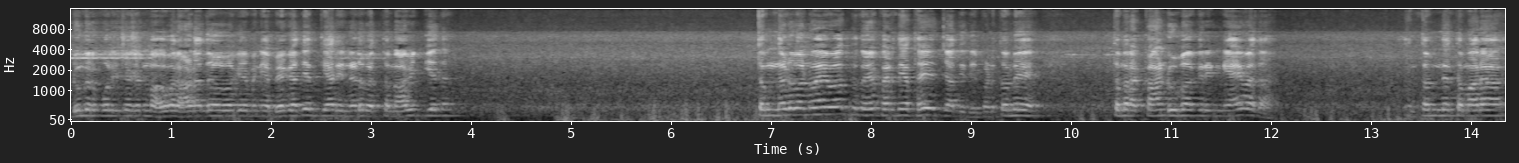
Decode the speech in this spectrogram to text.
ડુંગર પોલીસ સ્ટેશનમાં હવાર સાડા દસ વાગે અમે ભેગા થયા ત્યારે નડવત તમે આવી જ ગયા હતા. તમે નડવાનું આવ્યા હતા તો એફઆઈઆર ત્યાં થઈ જ જતી હતી. પણ તમે તમારા કાંડ ઊભા કરીને આવ્યા હતા. તમને તમારા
